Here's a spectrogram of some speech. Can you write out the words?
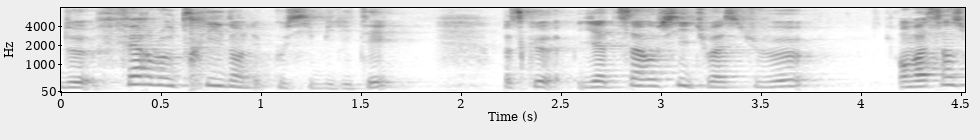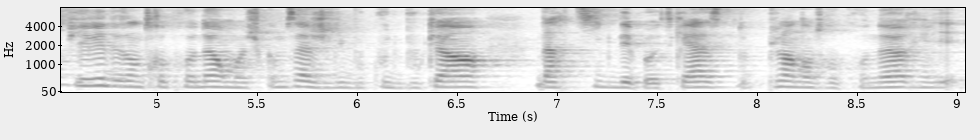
de faire le tri dans les possibilités. Parce qu'il y a de ça aussi, tu vois, si tu veux, on va s'inspirer des entrepreneurs. Moi, je suis comme ça, je lis beaucoup de bouquins, d'articles, des podcasts, de plein d'entrepreneurs et,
